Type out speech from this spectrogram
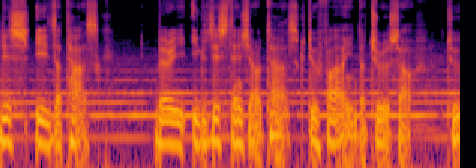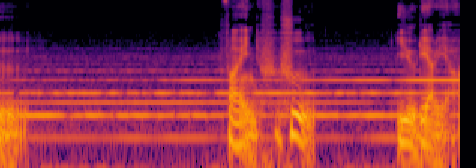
This is a task, very existential task to find the true self, to find who you really are.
